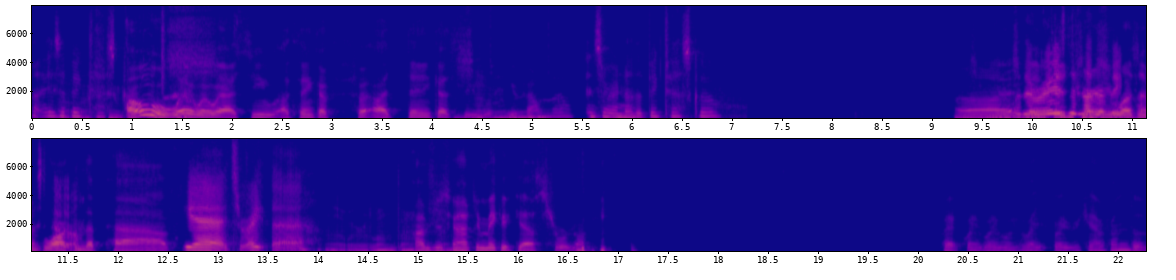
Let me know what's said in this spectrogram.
That is a Uh, big I Tesco. Oh wait, wait, wait! I see. I think I, fa- I think I see what where you found now. Is there another big Tesco? it Uh, Well, there another tree big wasn't blocking the path. Yeah, it's right there. Oh, we're along down I'm just thing. gonna have to make a guess shortly. wait, wait, wait, wait, wait, wait. We can't find the.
